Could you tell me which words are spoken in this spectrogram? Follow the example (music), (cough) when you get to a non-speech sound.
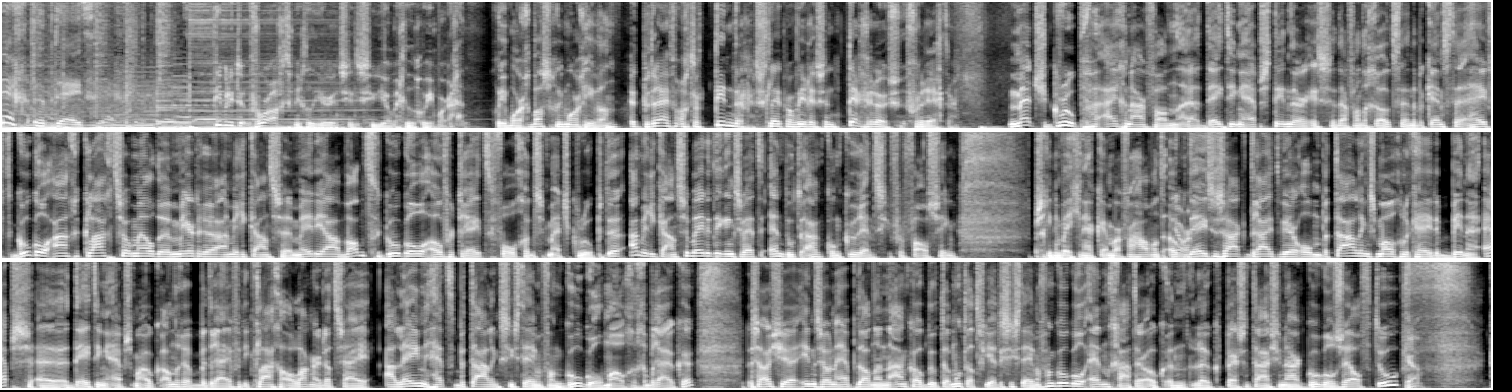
Tech Update. 10 minuten voor 8, Michiel Jurens in de studio. Michiel, goedemorgen. Goedemorgen Bas, goedemorgen Ivan. Het bedrijf achter Tinder sleept maar weer eens een techreus voor de rechter. Match Group, eigenaar van uh, dating-apps, Tinder is daarvan de grootste en de bekendste, heeft Google aangeklaagd, zo melden meerdere Amerikaanse media. Want Google overtreedt volgens Match Group de Amerikaanse mededingingswet en doet aan concurrentievervalsing. Misschien een beetje een herkenbaar verhaal, want ook deze zaak draait weer om betalingsmogelijkheden binnen apps, uh, dating-apps, maar ook andere bedrijven die klagen al langer dat zij alleen het betalingssysteem van Google mogen gebruiken. Dus als je in zo'n app dan een aankoop doet, dan moet dat via de systemen van Google en gaat er ook een leuk percentage naar Google zelf toe. Ja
